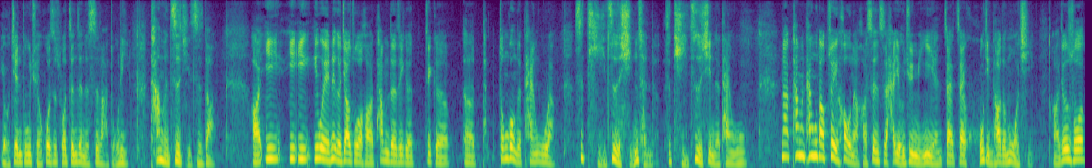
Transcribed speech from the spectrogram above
有监督权，或是说真正的司法独立，他们自己知道。啊，因因因因为那个叫做哈，他们的这个这个呃，中共的贪污啦，是体制形成的，是体制性的贪污。那他们贪污到最后呢，哈，甚至还有一句名言，在在胡锦涛的末期，啊，就是说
